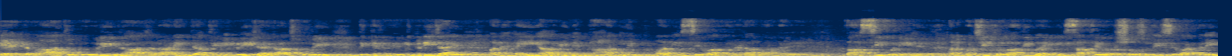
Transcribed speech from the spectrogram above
એક રાજકુરી રાજ ત્યાંથી નીકળી જાય, રાજકુરી દીકરી નીકળી જાય અને અહીં આવીને ઘાટ લીંપવાની સેવા ઘરડામાં કરે. દાસી બનીને અને પછી તો લાદીબાઈની સાથે વર્ષો સુધી સેવા કરી.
